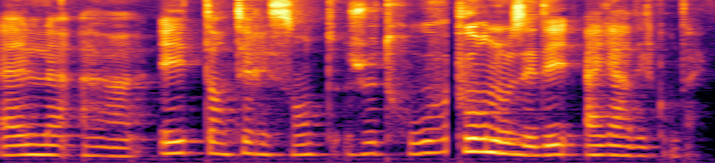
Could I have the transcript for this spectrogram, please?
elle euh, est intéressante, je trouve, pour nous aider à garder le contact.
